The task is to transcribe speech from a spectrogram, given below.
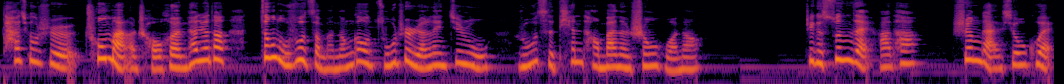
他就是充满了仇恨，他觉得曾祖父怎么能够阻止人类进入如此天堂般的生活呢？这个孙子啊，他深感羞愧，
